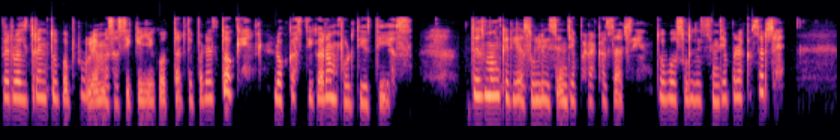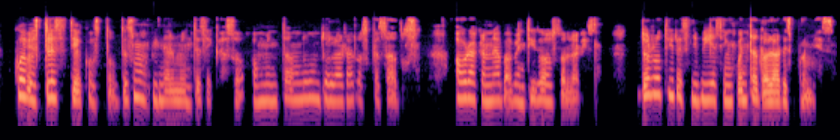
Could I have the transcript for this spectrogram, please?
pero el tren tuvo problemas, así que llegó tarde para el toque. Lo castigaron por diez días. Desmond quería su licencia para casarse. Tuvo su licencia para casarse. Jueves 13 de agosto, Desmond finalmente se casó, aumentando un dólar a los casados. Ahora ganaba 22 dólares. Dorothy recibía 50 dólares por mes.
